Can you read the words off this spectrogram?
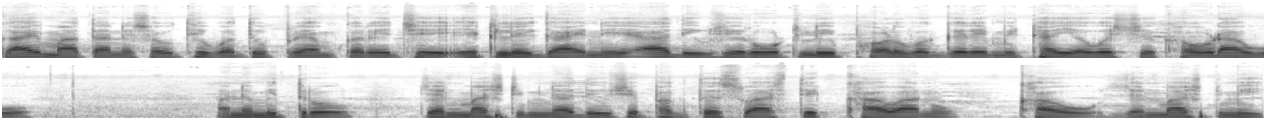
ગાય માતાને સૌથી વધુ પ્રેમ કરે છે એટલે ગાયને આ દિવસે રોટલી, ફળ વગેરે મીઠાઈ અવશ્ય ખવડાવવો અને મિત્રો જન્માષ્ટમીના દિવસે ફક્ત સ્વાસ્તિક ખાવાનું ખાઓ. જન્માષ્ટમી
